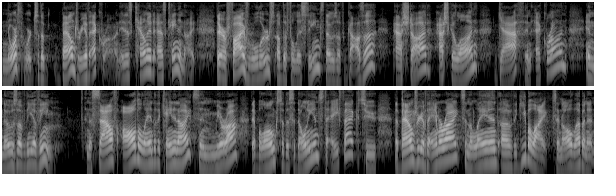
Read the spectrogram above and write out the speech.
northward to the boundary of Ekron. It is counted as Canaanite. There are five rulers of the Philistines those of Gaza, Ashdod, Ashkelon, Gath, and Ekron, and those of the Avim. In the south, all the land of the Canaanites and Mearah that belongs to the Sidonians, to Aphek, to the boundary of the Amorites, and the land of the Gebalites and all Lebanon,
